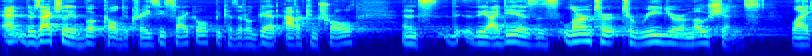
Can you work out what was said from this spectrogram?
and there's actually a book called The Crazy Cycle because it'll get out of control, and it's the, the idea is, is learn to to read your emotions, like.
